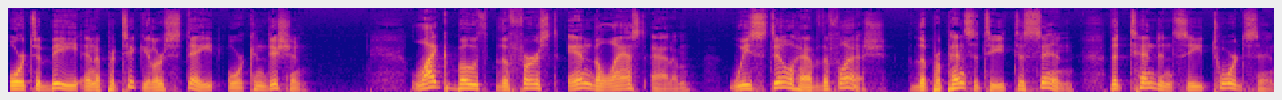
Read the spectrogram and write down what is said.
or to be in a particular state or condition. Like both the first and the last Adam, we still have the flesh, the propensity to sin, the tendency toward sin.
